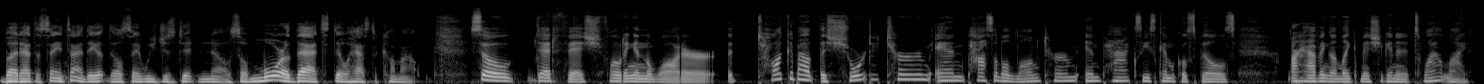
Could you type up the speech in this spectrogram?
But at the same time, they, they'll say, we just didn't know. So more of that still has to come out. So, dead fish floating in the water. Talk about the short term and possible long term impacts these chemical spills are having on Lake Michigan and its wildlife.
